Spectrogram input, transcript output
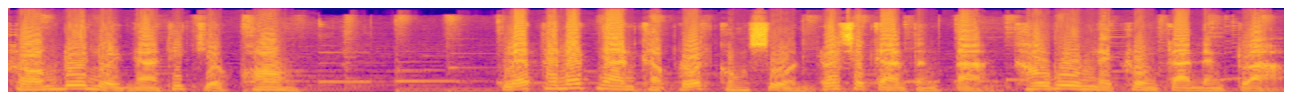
พร้อมด้วยหน่วยงานที่เกี่ยวข้อง และพนักงานขับรถของส่วนราชการต่างๆ เข้าร่วมในโครงการดังกล่าว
